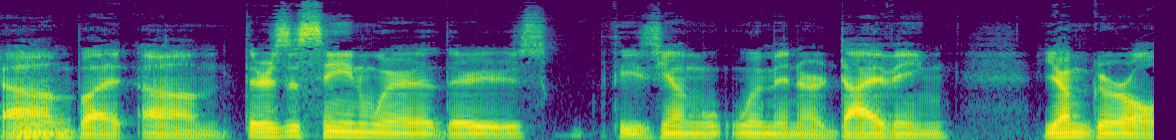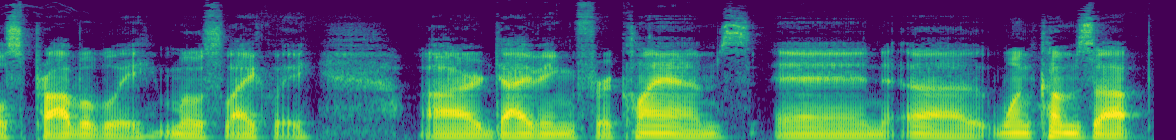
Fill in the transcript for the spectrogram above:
Um, But um, there's a scene where there's these young women are diving, young girls probably most likely, are diving for clams, and uh, one comes up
